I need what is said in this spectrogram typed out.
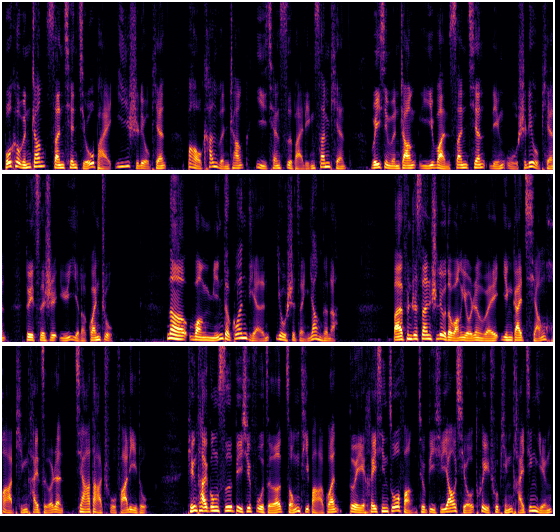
博客文章三千九百一十六篇，报刊文章一千四百零三篇，微信文章一万三千零五十六篇，对此事予以了关注。那网民的观点又是怎样的呢？百分之三十六的网友认为应该强化平台责任，加大处罚力度。平台公司必须负责总体把关，对黑心作坊就必须要求退出平台经营。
